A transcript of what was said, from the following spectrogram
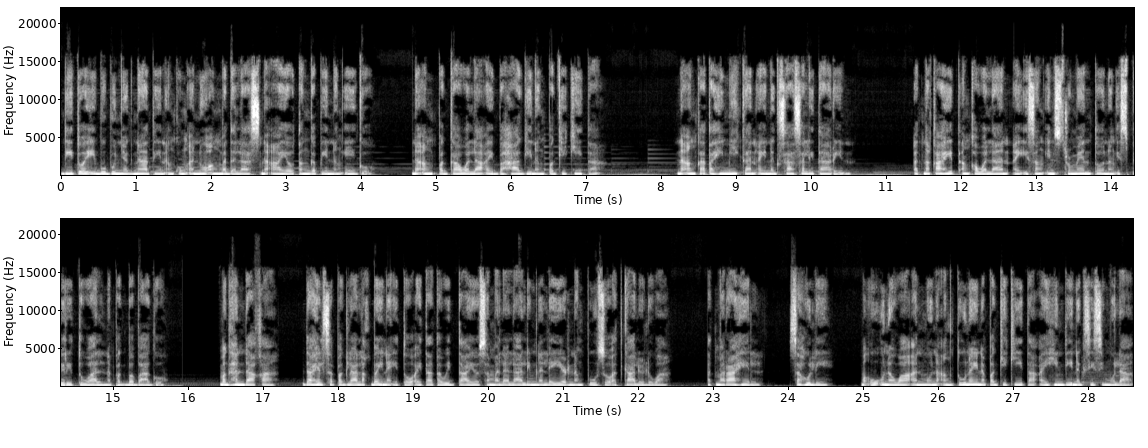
Dito ay ibubunyag natin ang kung ano ang madalas na ayaw tanggapin ng ego, na ang pagkawala ay bahagi ng pagkikita, na ang katahimikan ay nagsasalita rin, at na kahit ang kawalan ay isang instrumento ng espiritual na pagbabago. Maghanda ka, dahil sa paglalakbay na ito ay tatawid tayo sa malalalim na layer ng puso at kaluluwa. At marahil, sa huli, mauunawaan mo na ang tunay na pagkikita ay hindi nagsisimula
